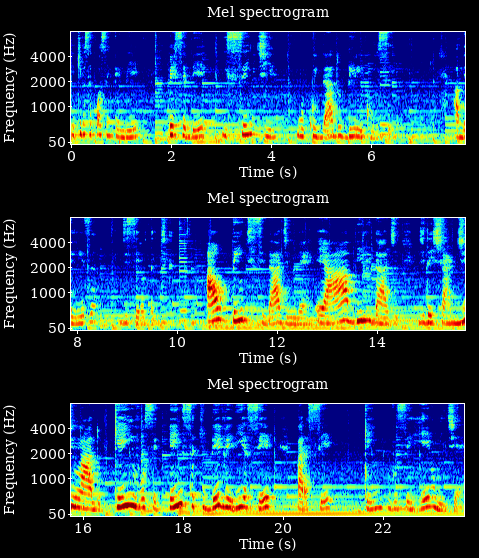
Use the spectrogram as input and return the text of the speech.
e que você possa entender, perceber e sentir o cuidado dele com você a beleza de ser autêntica. A autenticidade, mulher, é a habilidade de deixar de lado quem você pensa que deveria ser para ser quem você realmente é.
